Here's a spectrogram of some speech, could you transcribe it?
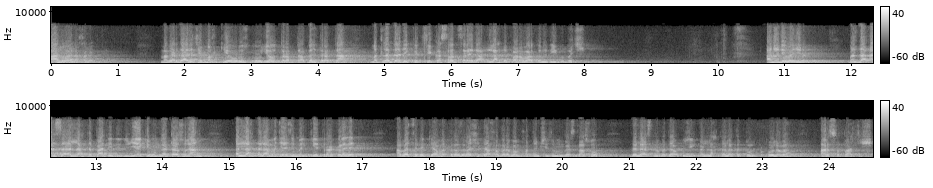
مال والا خلق دي مګر دا چې مخ کې اورستو یو طرف ته بل طرف ته مطلب دا دی چې کثرت سره دا الله د پاره ورکنه دی به بچي انو دی وجنه بس دا ارسه الله ته پاتې د دنیا کې مونږه تاسو لان الله تعالی مجازي ملکیت راکړل دي اوبه چې د قیامت ورځ راشي دا خبره به ختم شي زمونږه تاسو د لاس نه بدا اوزي الله تعالی ته ټول پټوله به ارسه پاتې شي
